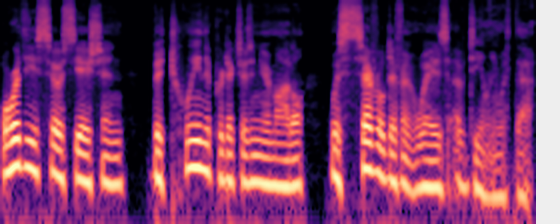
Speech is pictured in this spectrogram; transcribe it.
or the association between the predictors in your model with several different ways of dealing with that.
